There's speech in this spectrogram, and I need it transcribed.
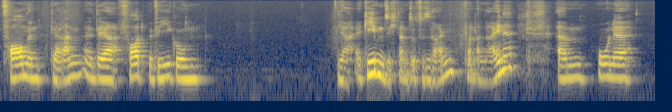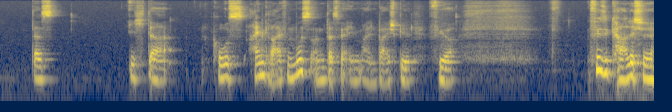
Formen der, Ran der Fortbewegung ja, ergeben sich dann sozusagen von alleine, ähm, ohne dass ich da groß eingreifen muss. Und das wäre eben ein Beispiel für physikalische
